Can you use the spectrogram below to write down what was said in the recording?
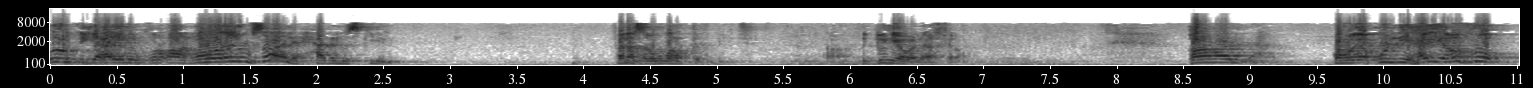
أرتج عليه القرآن وهو رجل صالح هذا المسكين. فنسأل الله التثبيت. آه، في الدنيا والآخرة. قال وهو يقول لي هيا افرق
